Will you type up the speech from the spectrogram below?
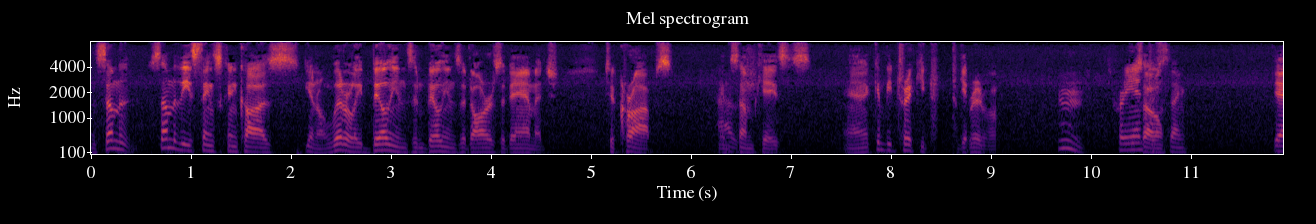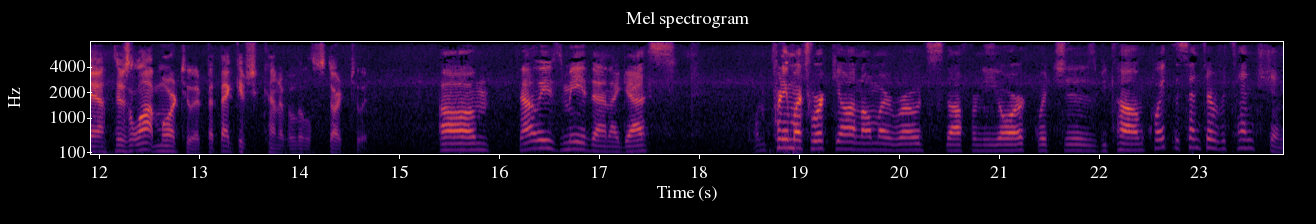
And some of, some of these things can cause, you know, literally billions and billions of dollars of damage to crops in some cases. And it can be tricky to get rid of them. Hmm. Pretty So- interesting. Yeah, there's a lot more to it, but that gives you kind of a little start to it. Um, that leaves me then, I guess. I'm pretty much working on all my road stuff for New York, which has become quite the center of attention.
